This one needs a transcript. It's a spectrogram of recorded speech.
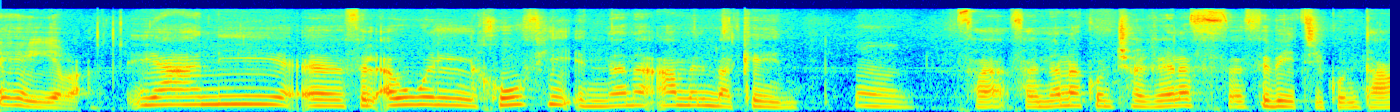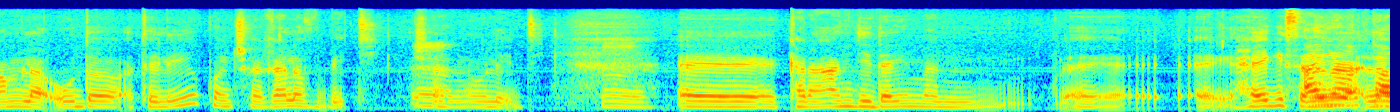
إيه هي بقى؟ يعني آه، في الأول خوفي إن أنا أعمل مكان. مم. فإن أنا كنت شغالة في بيتي كنت عاملة أوضة أتيليه كنت شغالة في بيتي عشان مم. ولادي. آه، كان عندي دايما آه، آه، هاجس ان أيوة أنا لما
